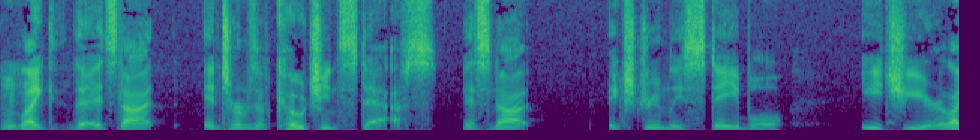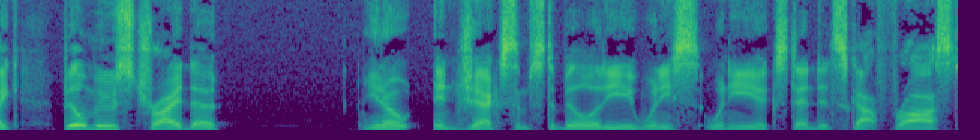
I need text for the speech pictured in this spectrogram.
Mm-hmm. Like the, it's not in terms of coaching staffs. It's not extremely stable each year. Like Bill Moos tried to you know, inject some stability when he when he extended Scott Frost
